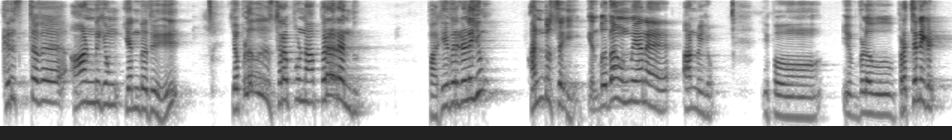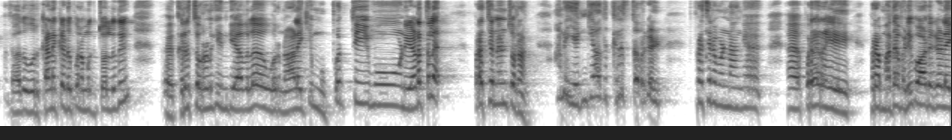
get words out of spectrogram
கிறிஸ்தவ ஆன்மீகம் என்பது எவ்வளவு சிறப்புன்னா பிறர் அன்பு. பகைவர்களையும் அன்பு செய் என்பதுதான் உண்மையான ஆன்மீகம். இப்போ இவ்வளவு பிரச்சனைகள் அதாவது ஒரு கணக்கெடுப்பு நமக்கு சொல்லுது கிறிஸ்தவர்களுக்கு இந்தியாவில் ஒரு நாளைக்கு முப்பத்தி மூணு இடத்துல பிரச்சனைன்னு சொல்கிறாங்க ஆனால் எங்கேயாவது கிறிஸ்தவர்கள் பிரச்சனை பண்ணாங்க அஹ், பிறரை பிற மத வழிபாடுகளை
